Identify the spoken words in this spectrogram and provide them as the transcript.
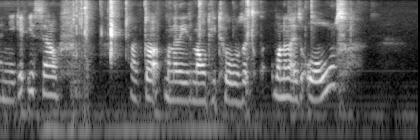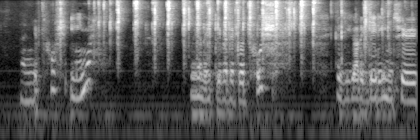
and you get yourself I've got one of these multi-tools, it's one of those awls, and you push in. You're going to give it a good push because you got to get into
